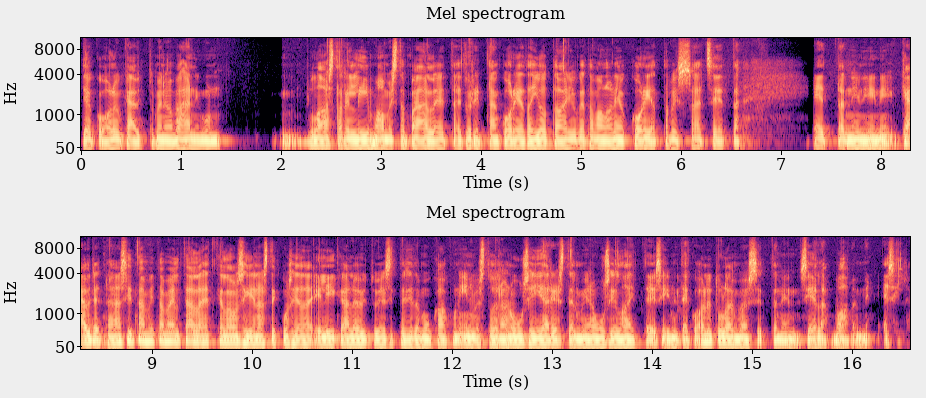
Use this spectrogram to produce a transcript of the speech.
tekoälyn käyttäminen on vähän niin kuin laastarin liimaamista päälle, että, yritetään korjata jotain, joka tavallaan ei ole korjattavissa. Että se, että, että niin, niin, niin, käytetään sitä, mitä meillä tällä hetkellä on siihen asti, kun sieltä elikää löytyy ja sitten sitä mukaan, kun investoidaan uusiin järjestelmiin ja uusiin laitteisiin, niin tekoäly tulee myös sitten niin siellä vahvemmin esille.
